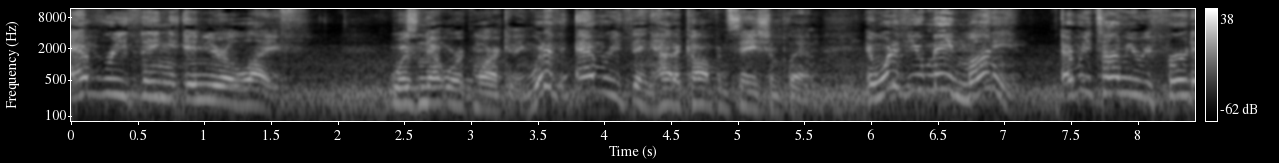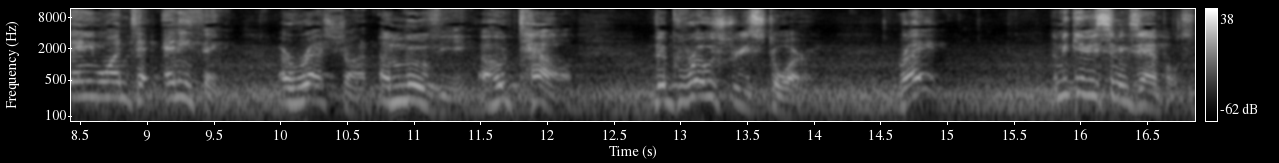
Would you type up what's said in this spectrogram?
everything in your life was network marketing? What if everything had a compensation plan? And what if you made money every time you referred anyone to anything? A restaurant, a movie, a hotel, the grocery store, right? Let me give you some examples.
